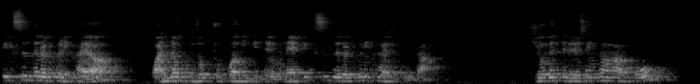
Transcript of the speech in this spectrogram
픽스드를 클릭하여 완전 구속 조건이기 때문에 픽스드를 클릭하여 줍니다. 지오메트리를 생성하고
